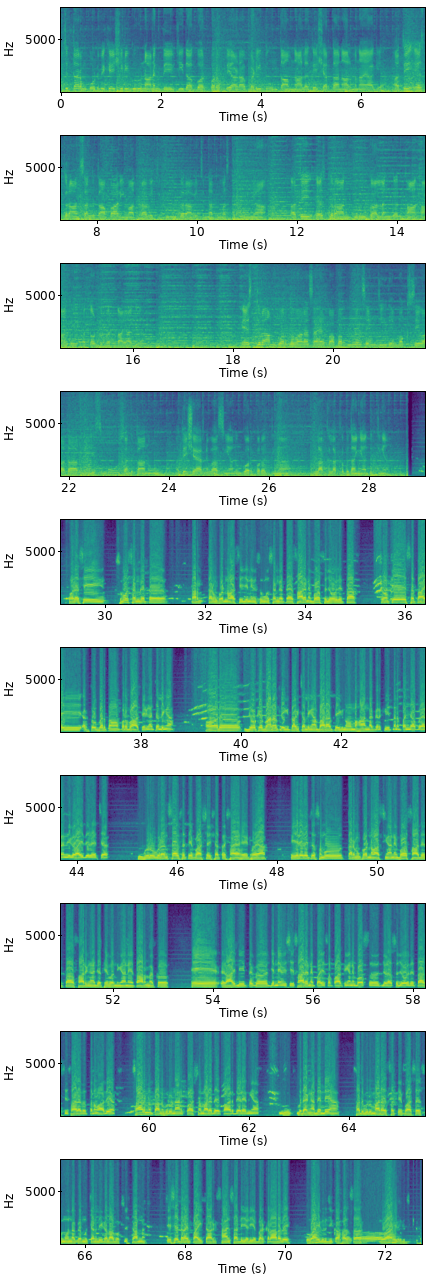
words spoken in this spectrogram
ਅੱਜ ਧਰਮਕੋਟ ਵਿਖੇ ਸ੍ਰੀ ਗੁਰੂ ਨਾਨਕ ਦੇਵ ਜੀ ਦਾ ਗੁਰਪੁਰਬ ਦਿਹਾੜਾ ਬੜੀ ਧੂਮਧਾਮ ਨਾਲ ਅਤੇ ਸ਼ਰਧਾ ਨਾਲ ਮਨਾਇਆ ਗਿਆ ਅਤੇ ਇਸ ਦੌਰਾਨ ਸੰਗਤਾਂ ਭਾਰੀ ਮਾਤਰਾ ਵਿੱਚ ਗੁਰੂ ਘਰਾਂ ਵਿੱਚ ਨਤਮਸਤਕ ਹੋਈਆਂ ਅਤੇ ਇਸ ਦੌਰਾਨ ਗੁਰੂ ਕਾ ਲੰਗਰ ਥਾਂ ਥਾਂ ਤੇ ਅਟੁੱਟ ਵਰਤਾਇਆ ਗਿਆ। ਇਸ ਦੌਰਾਨ ਗੁਰਦੁਆਰਾ ਸਾਹਿਬ ਬਾਬਾ ਪੂਰਨ ਸਿੰਘ ਜੀ ਦੇ ਮੁੱਖ ਸੇਵਾਦਾਰ ਨੇ ਸਮੂਹ ਸੰਗਤਾਂ ਨੂੰ ਅਤੇ ਸ਼ਹਿਰ ਨਿਵਾਸੀਆਂ ਨੂੰ ਗੁਰਪੁਰਬ ਦੀਆਂ ਲੱਖ ਲੱਖ ਵਧਾਈਆਂ ਦਿੱਤੀਆਂ। ਔਰ ਅਸੀਂ ਸਮੂਹ ਸੰਗਤ ਧਰਮ ਧਰਮਕੋਟ ਨਿਵਾਸੀ ਜਿੰਨੀ ਵੀ ਸਮੂਹ ਸੰਗਤ ਹੈ, ਸਾਰਿਆਂ ਨੇ ਬਹੁਤ ਸਹਿਯੋਗ ਦਿੱਤਾ, ਕਿਉਂਕਿ 27 ਅਕਤੂਬਰ ਤੋਂ ਪ੍ਰਭਾਤ ਫੇਰੀਆਂ ਚੱਲੀਆਂ ਔਰ ਜੋ ਕਿ 12 ਤਰੀਕ ਤੱਕ ਚੱਲੀਆਂ 12 ਤਰੀਕ ਨੂੰ ਮਹਾਨ ਨਗਰ ਕੀਰਤਨ ਪੰਜਾਂ ਪਿਆਰਿਆਂ ਦੀ ਅਗਵਾਈ ਦੇ ਵਿੱਚ ਗੁਰੂ ਗ੍ਰੰਥ ਸਾਹਿਬ ਸੱਚੇ ਪਾਤਸ਼ਾਹ ਦੀ ਛਤਰ ਛਾਇਆ ਹੇਠ ਹੋਇਆ। ਇਹਦੇ ਵਿੱਚ ਸਮੂਹ ਧਰਮਕੋਟ ਨਿਵਾਸੀਆਂ ਨੇ ਬਹੁਤ ਸਾਥ ਦਿੱਤਾ, ਸਾਰੀਆਂ ਜਥੇਬੰਦੀਆਂ ਨੇ ਧਾਰਮਿਕ ਤੇ ਰਾਜਨੀਤਿਕ ਜਿੰਨੇ ਵੀ ਸੀ, ਸਾਰਿਆਂ ਨੇ ਭਾਈ ਸਾਹਿਬ ਪਾਰਟੀਆਂ ਨੇ ਬਹੁਤ ਸ- ਜਿਹੜਾ ਸਹਿਯੋਗ ਦਿੱਤਾ। ਅਸੀਂ ਸਾਰਿਆਂ ਦਾ ਧੰਨਵਾਦ ਹਾਂ। ਸਾਰਿਆਂ ਨੂੰ ਧੰਨ ਗੁਰੂ ਨਾਨਕ ਪਾਤਸ਼ਾਹ ਮਹਾਰਾਜ ਦੇ ਪਾਰ ਦਿਹਾੜੇ ਦੀਆਂ ਵਧਾਈਆਂ ਦਿੰਦੇ ਹਾਂ। ਸਤਿਗੁਰੂ ਮਹਾਰਾਜ ਸੱਚੇ ਪਾਤਸ਼ਾਹ ਸਮੂਹ ਨਗਰ ਨੂੰ ਚੜ੍ਹਦੀ ਕਲਾ ਬਖਸ਼ਿਸ਼ ਕਰਨ। ਇਸੇ ਤਰ੍ਹਾਂ ਹੀ ਭਾਈਚਾਰਕ ਸਾਂਝ ਸਾਡੀ ਜਿਹੜੀ ਹੈ ਬਰਕਰਾਰ ਰਵੇ ਵਾਹਿਗੁਰੂ ਜੀ ਕਾ ਖਾਲਸਾ। ਵਾਹਿਗੁਰੂ ਜੀ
